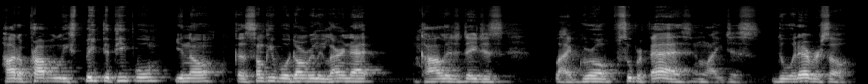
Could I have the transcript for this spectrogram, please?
how to properly speak to people, you know, because some people don't really learn that in college. They just like grow up super fast and like just do whatever. So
